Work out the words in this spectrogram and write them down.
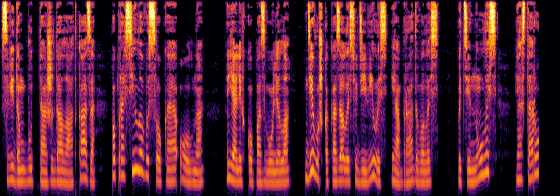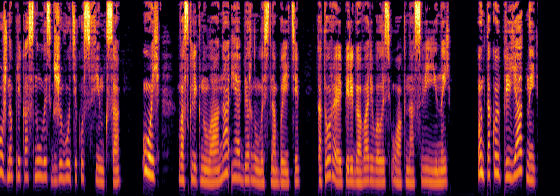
С видом будто ожидала отказа, попросила высокая Олна. Я легко позволила. Девушка, казалось, удивилась и обрадовалась потянулась и осторожно прикоснулась к животику сфинкса. «Ой!» — воскликнула она и обернулась на Бейти, которая переговаривалась у окна с Вииной. «Он такой приятный,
